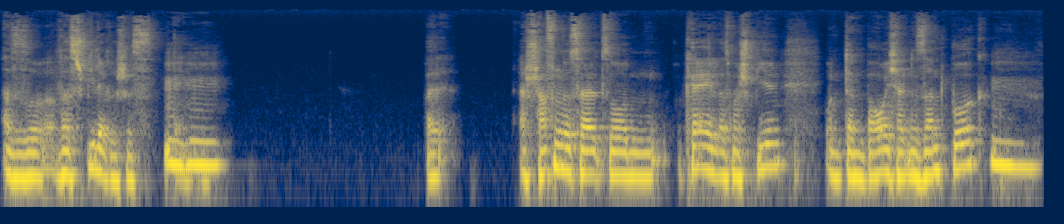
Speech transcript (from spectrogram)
Also so was Spielerisches mhm. denken. Weil Erschaffen ist halt so ein, okay, lass mal spielen. Und dann baue ich halt eine Sandburg. Mhm.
